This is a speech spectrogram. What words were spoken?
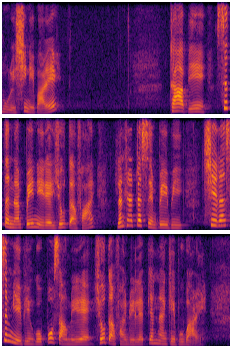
မှုတွေရှိနေပါတယ်။ဒါအပြင်စစ်တပ်နန်းပေးနေတဲ့ရုပ်တံဖိုင်လက်နက်တက်ဆင်ပေးပြီးရှေ့တန်းစစ်မြေပြင်ကိုပို့ဆောင်နေတဲ့ရုပ်တံဖိုင်တွေလည်းပြန့်နှံ့ခဲ့ပူပါတယ်။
